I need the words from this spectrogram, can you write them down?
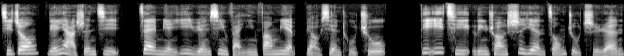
其中，联雅生技在免疫原性反应方面表现突出。第一期临床试验总主持人、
